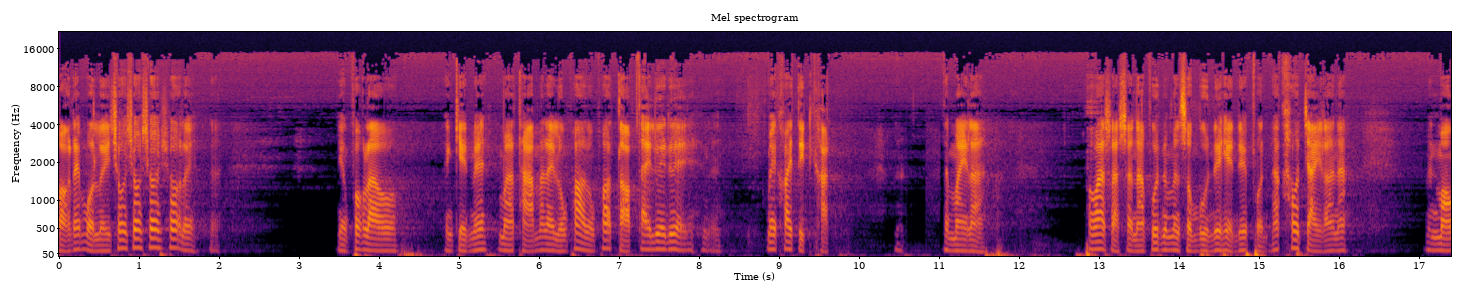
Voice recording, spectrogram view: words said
บอกได้หมดเลยโชว์โชว์โชว์โชว์เลยนะอย่างพวกเราสังเกตไหมมาถามอะไรหลวงพ่อหลวงพ่อตอบได้เรื่อยๆไม่ค่อยติดขัดทำไมล่ะ เพราะว่าศาสนาพุทธนั้นมันสมบูรณ์ด้วยเหตุด้วยผลถ้าเข้าใจแล้วนะ มันมอง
